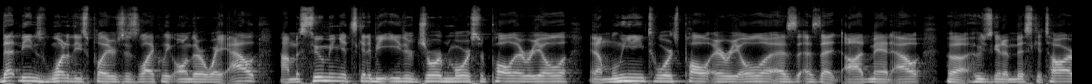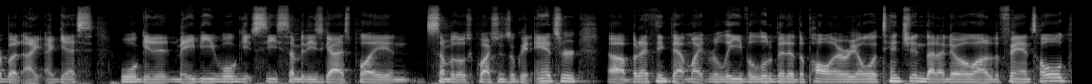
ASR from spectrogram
that means one of these players is likely on their way out. I'm assuming it's going to be either Jordan Morris or Paul Arriola, and I'm leaning towards Paul Arriola as, as that odd man out uh, who's going to miss Qatar, but I, I guess we'll get it. Maybe we'll get see some of these guys play, and some of those questions will get answered. Uh, but I think that might relieve a little bit of the Paul Arriola tension that I know a lot of the fans hold.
